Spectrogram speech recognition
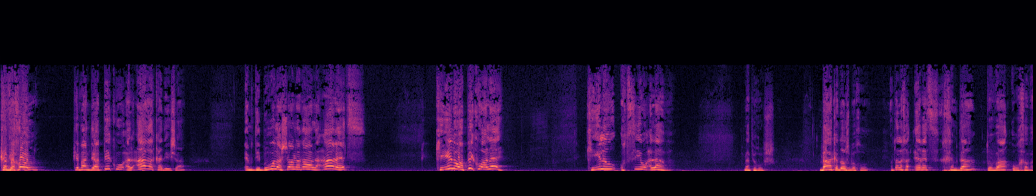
כביכול, כיוון דאפיקו על ערא קדישא, הם דיברו לשון הרע על הארץ, כאילו הפיקו עלה. כאילו הוציאו עליו. מהפירוש. בא הקדוש ברוך הוא, נותן לך ארץ חמדה, טובה ורחבה.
